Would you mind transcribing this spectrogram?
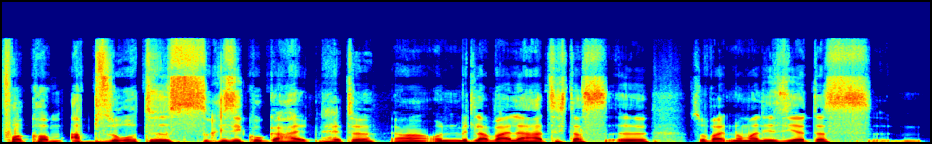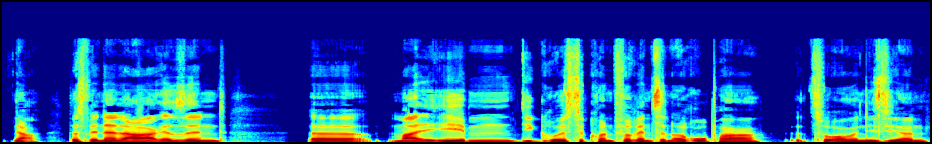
vollkommen absurdes Risiko gehalten hätte. Ja, und mittlerweile hat sich das äh, so weit normalisiert, dass, ja, dass wir in der Lage sind, äh, mal eben die größte Konferenz in Europa äh, zu organisieren,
